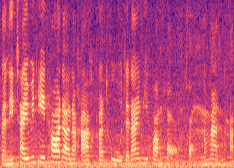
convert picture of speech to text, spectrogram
แต่นิดใช้วิธีทอดเอานะคะปลาทูจะได้มีความหอมของน้ำมันค่ะ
